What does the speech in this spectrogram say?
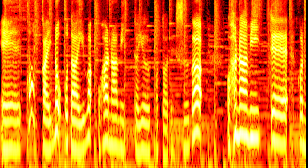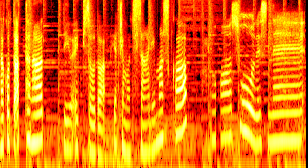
えー今回のお題はお花見ということですがお花見ってこんなことあったなっていうエピソードはやきもちさんありますか？あーそうですね。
